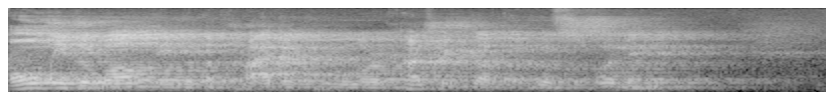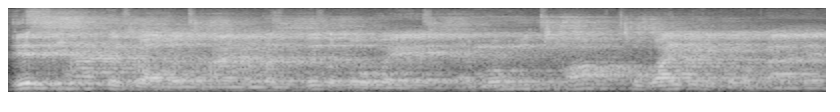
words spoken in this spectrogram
only the wealthy with a private pool or country club can go swimming. This happens all the time in less visible ways, and when we talk to white people about it,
